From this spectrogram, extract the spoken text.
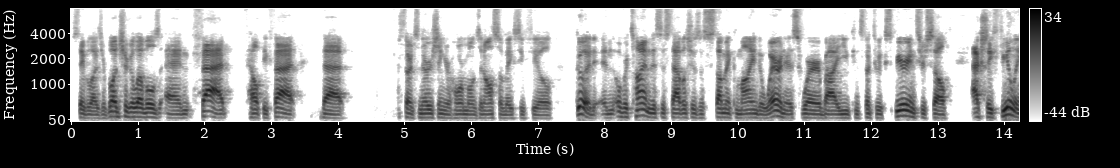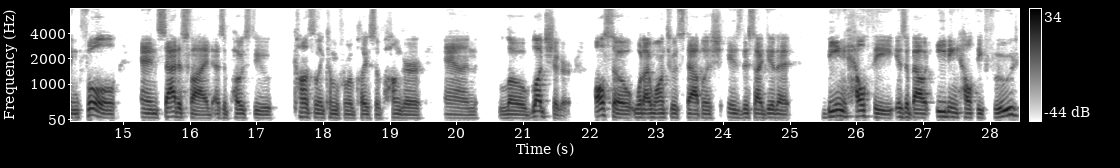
stabilize your blood sugar levels, and fat, healthy fat that starts nourishing your hormones and also makes you feel good. And over time, this establishes a stomach mind awareness whereby you can start to experience yourself actually feeling full and satisfied as opposed to constantly coming from a place of hunger and low blood sugar. Also, what I want to establish is this idea that being healthy is about eating healthy food,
